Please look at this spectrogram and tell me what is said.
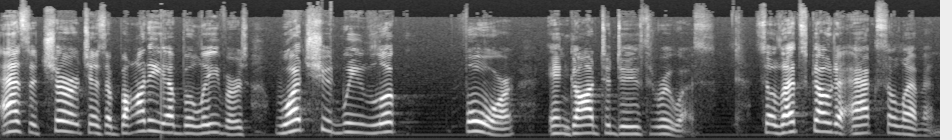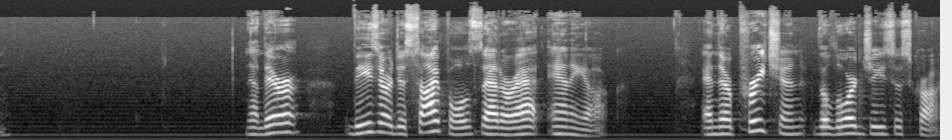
as a church, as a body of believers? What should we look for in God to do through us. So let's go to Acts 11. Now, there, these are disciples that are at Antioch, and they're preaching the Lord Jesus Christ.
